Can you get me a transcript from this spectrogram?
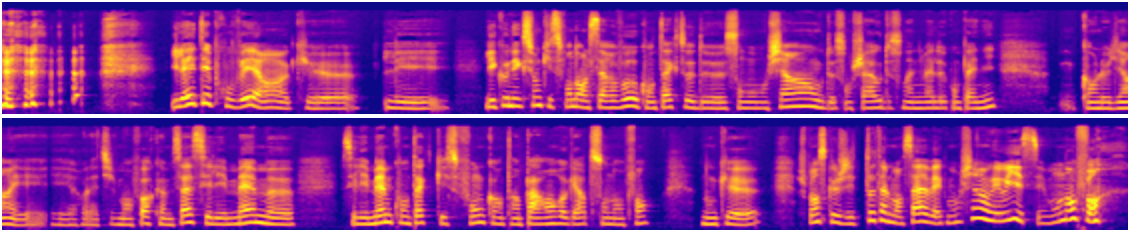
il a été prouvé hein, que les, les connexions qui se font dans le cerveau au contact de son chien ou de son chat ou de son animal de compagnie, quand le lien est, relativement fort comme ça, c'est les mêmes, euh, c'est les mêmes contacts qui se font quand un parent regarde son enfant. Donc, euh, je pense que j'ai totalement ça avec mon chien. Oui, oui, c'est mon enfant.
